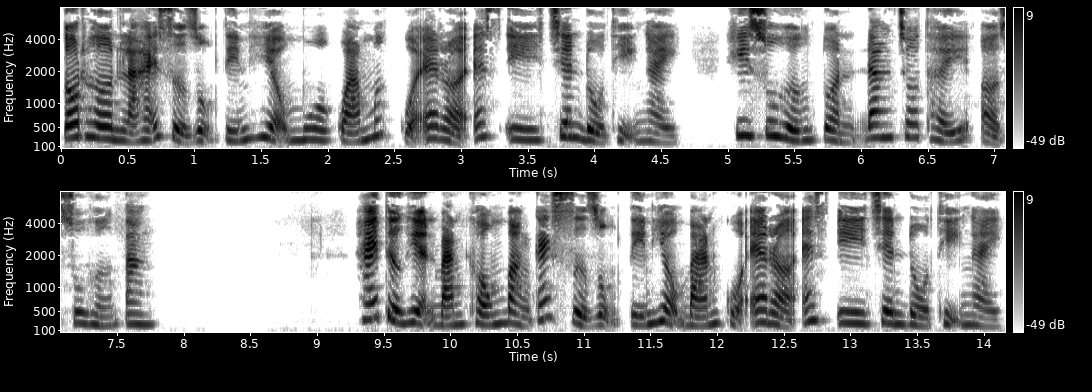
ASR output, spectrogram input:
Tốt hơn là hãy sử dụng tín hiệu mua quá mức của RSI trên đồ thị ngày khi xu hướng tuần đang cho thấy ở xu hướng tăng. Hãy thực hiện bán khống bằng cách sử dụng tín hiệu bán của RSI trên đồ thị ngày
